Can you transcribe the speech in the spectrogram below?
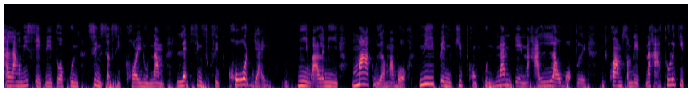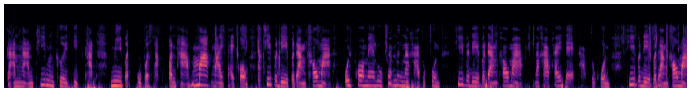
พลังวิเศษในตัวคุณ สิ่งศักดิ์สิทธิ์คอยหนุนนำและสิ่งศักดิ์สิทธิ์โคตรใหญ่ มีบารมีมากเหลือมาบอก นี่เป็นคลิปของคุณนั่นเองนะคะ เราบอกเลยความสำเร็จนะคะ ธุรกิจการงานที่มันเคยติดขัด มีอุปสรรคปัญหามากมายไก่ายกองที่ประเดประดังเข้ามา โอ้ยพ่อแม่ลูกแป๊บนึงนะคะ ทุกคน ที่ประเดประดังเข้ามานะคะไพ่แตกค่ะทุกคนที่ประเดประดังเข้ามา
